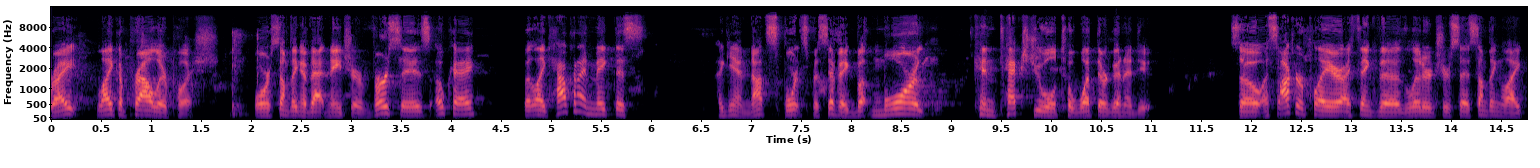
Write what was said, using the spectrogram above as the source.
right like a prowler push or something of that nature versus okay but like how can i make this again not sport specific but more contextual to what they're going to do. So a soccer player, I think the literature says something like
